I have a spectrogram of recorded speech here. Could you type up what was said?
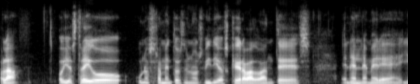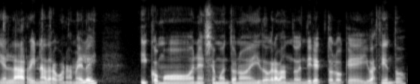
Hola, hoy os traigo unos fragmentos de unos vídeos que he grabado antes en el Nemere y en la Reina Dragona Melee y como en ese momento no he ido grabando en directo lo que iba haciendo,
